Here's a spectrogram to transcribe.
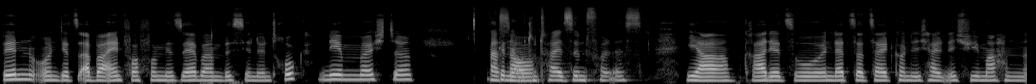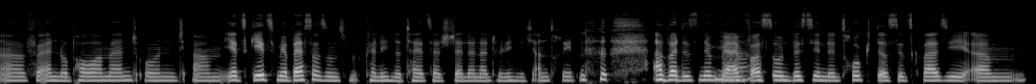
bin und jetzt aber einfach von mir selber 'n bisschen den Druck nehmen möchte. Was ja auch Genau. total sinnvoll ist. Ja, grade jetzt so in letzter Zeit konnte ich halt nicht viel machen, äh, für Endopowerment und, ähm, jetzt geht's mir besser, sonst könnte ich 'ne Teilzeitstelle natürlich nicht antreten. Aber das nimmt mir Ja. einfach so 'n bisschen den Druck, das jetzt quasi, ähm,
